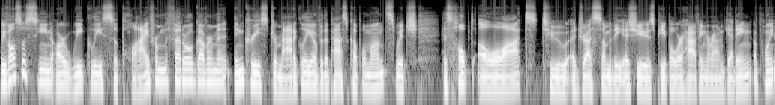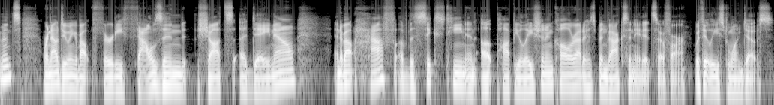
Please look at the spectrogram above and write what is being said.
We've also seen our weekly supply from the federal government increase dramatically over the past couple months, which has helped a lot to address some of the issues people were having around getting appointments. We're now doing about 30,000 shots a day now. And about half of the 16 and up population in Colorado has been vaccinated so far with at least one dose.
